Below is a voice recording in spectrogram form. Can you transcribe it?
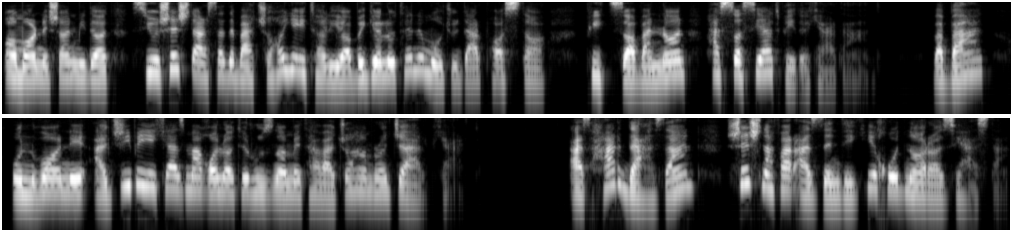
آمار نشان می‌داد 36 درصد بچه های ایتالیا به گلوتن موجود در پاستا، پیتزا و نان حساسیت پیدا کردند. و بعد عنوان عجیب یکی از مقالات روزنامه توجه هم را جلب کرد. از هر ده زن شش نفر از زندگی خود ناراضی هستند.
